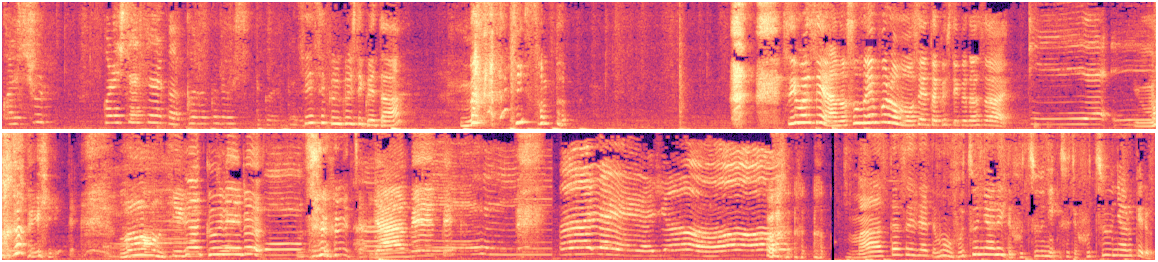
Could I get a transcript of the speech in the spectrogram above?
これしゅこれ先生がくるくるしてくれてる。先生くるくるしてくれた何そんな。すいませんあのそのエプロンもお洗濯してください。もういいって。もう日が暮れる。す。ーちゃんやめてまたそれでやってもう普通に歩いて普通にすーちゃん普通に歩ける？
